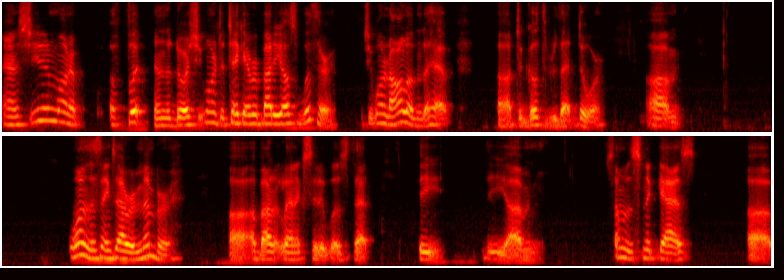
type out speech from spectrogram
And she didn't want a, a foot in the door. She wanted to take everybody else with her. She wanted all of them to have, uh, to go through that door. Um, one of the things I remember uh, about Atlantic City was that the the um, some of the SNCC guys uh,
